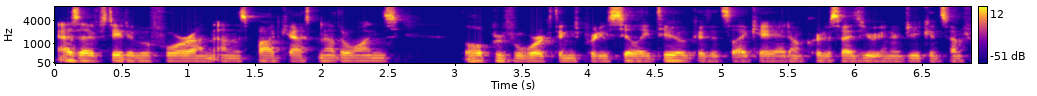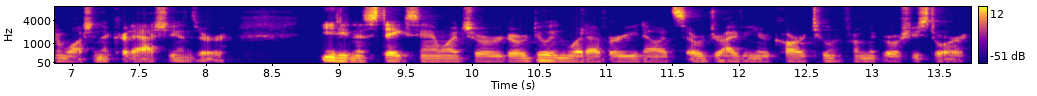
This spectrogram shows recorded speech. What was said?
As I've stated before on, on this podcast and other ones, the whole proof of work thing is pretty silly too, because it's like, hey, I don't criticize your energy consumption watching the Kardashians or eating a steak sandwich or, or doing whatever, you know, it's or driving your car to and from the grocery store.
